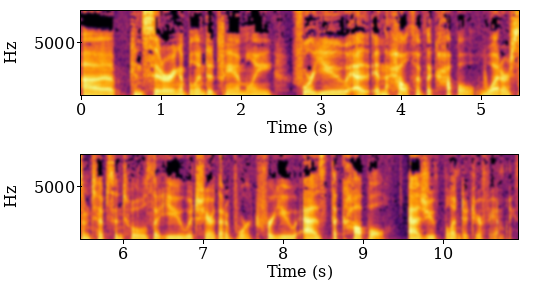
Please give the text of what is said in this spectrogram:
uh, considering a blended family? For you, uh, in the health of the couple, what are some tips and tools that you would share that have worked for you as the couple as you've blended your families?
